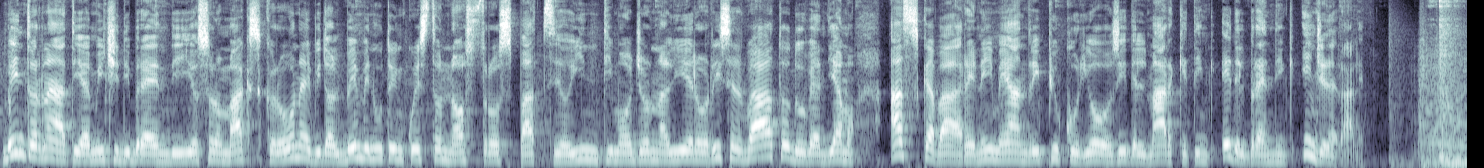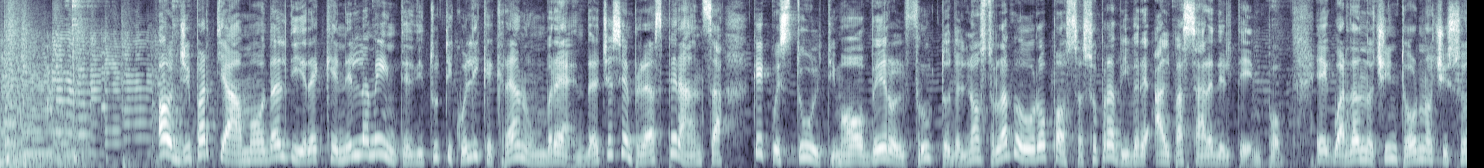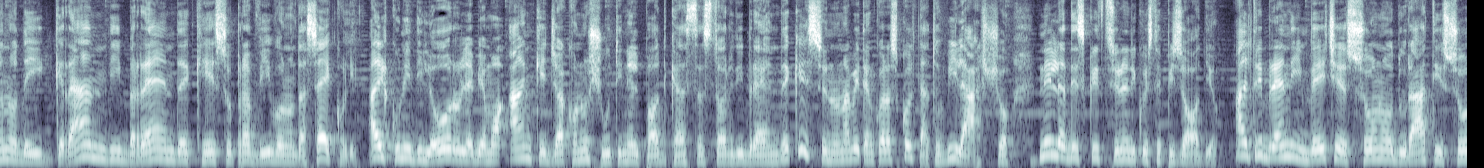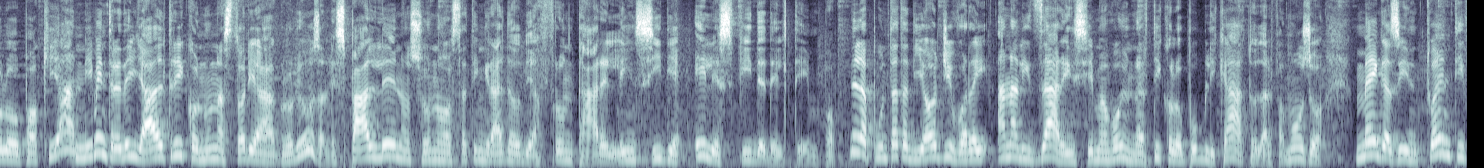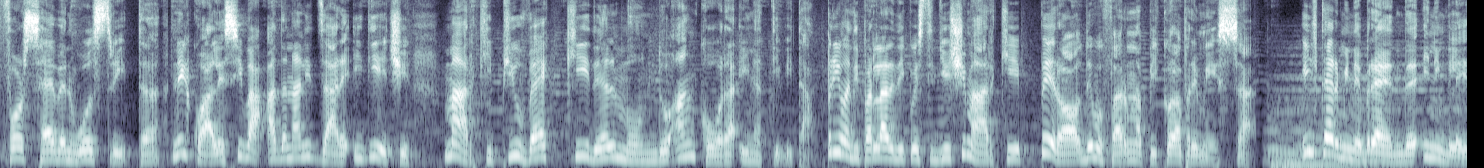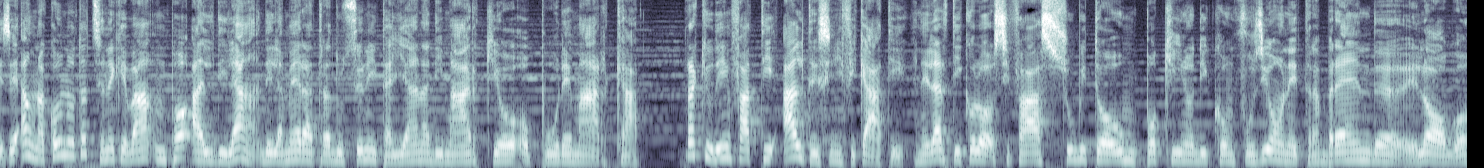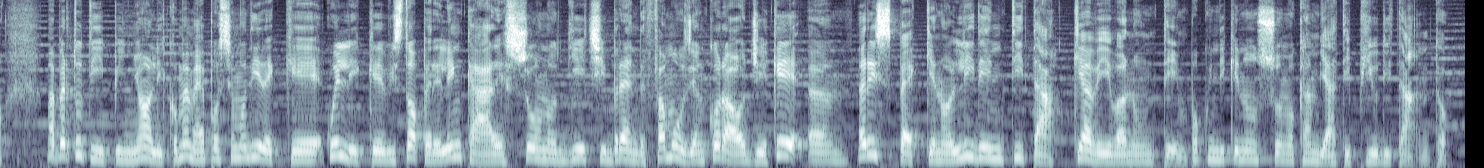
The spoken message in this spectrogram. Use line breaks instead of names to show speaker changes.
Bentornati amici di Brandy, io sono Max Corona e vi do il benvenuto in questo nostro spazio intimo giornaliero riservato dove andiamo a scavare nei meandri più curiosi del marketing e del branding in generale. Oggi partiamo dal dire che nella mente di tutti quelli che creano un brand c'è sempre la speranza che quest'ultimo, ovvero il frutto del nostro lavoro, possa sopravvivere al passare del tempo. E guardandoci intorno ci sono dei grandi brand che sopravvivono da secoli. Alcuni di loro li abbiamo anche già conosciuti nel podcast Story di Brand che se non avete ancora ascoltato vi lascio nella descrizione di questo episodio. Altri brand invece sono durati solo pochi anni, mentre degli altri con un una storia gloriosa alle spalle non sono stati in grado di affrontare le insidie e le sfide del tempo. Nella puntata di oggi vorrei analizzare insieme a voi un articolo pubblicato dal famoso magazine 24/7 Wall Street, nel quale si va ad analizzare i 10 marchi più vecchi del mondo ancora in attività. Prima di parlare di questi 10 marchi, però, devo fare una piccola premessa. Il termine brand in inglese ha una connotazione che va un po' al di là della mera traduzione italiana di marchio oppure marca. Racchiude infatti altri significati. Nell'articolo si fa subito un pochino di confusione tra brand e logo, ma per tutti i pignoli come me possiamo dire che quelli che vi sto per elencare sono 10 brand famosi ancora oggi che eh, rispecchiano l'identità che avevano un tempo, quindi che non sono cambiati più di tanto.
